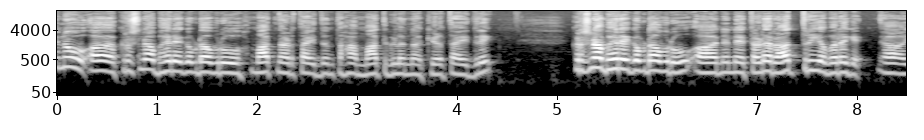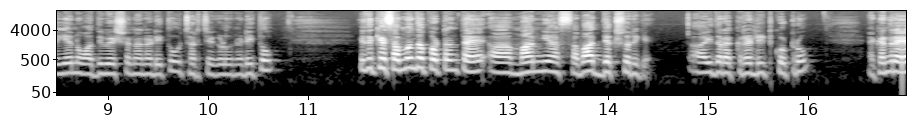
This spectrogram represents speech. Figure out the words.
ಇನ್ನು ಕೃಷ್ಣ ಭೈರೇಗೌಡ ಅವರು ಮಾತನಾಡ್ತಾ ಇದ್ದಂತಹ ಮಾತುಗಳನ್ನು ಕೇಳ್ತಾ ಇದ್ರಿ. ಕೃಷ್ಣ ಭೈರೇಗೌಡ ಅವರು ನಿನ್ನೆ ತಡರಾತ್ರಿಯವರೆಗೆ ಏನು ಅಧಿವೇಶನ ನಡೀತು, ಚರ್ಚೆಗಳು ನಡೀತು. ಇದಕ್ಕೆ ಸಂಬಂಧಪಟ್ಟಂತೆ ಮಾನ್ಯ ಸಭಾಧ್ಯಕ್ಷರಿಗೆ ಇದರ ಕ್ರೆಡಿಟ್ ಕೊಟ್ಟರು ಯಾಕಂದರೆ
